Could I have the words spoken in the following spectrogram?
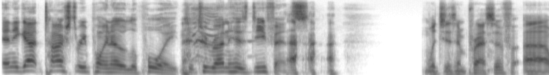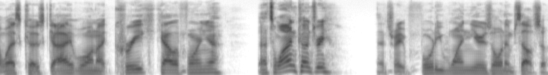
and he got Tosh 3.0 Lupoi to, to run his defense. Which is impressive. Uh, West Coast guy, Walnut Creek, California. That's wine country. That's right. 41 years old himself. So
